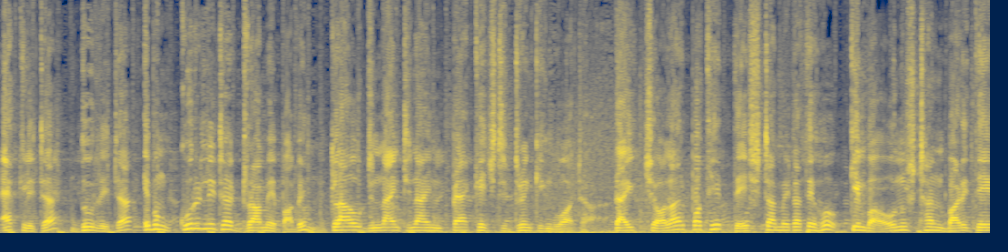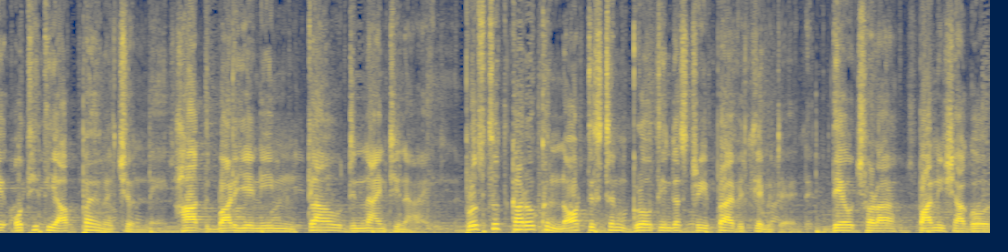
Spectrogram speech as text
এক লিটার, দু লিটার এবং কুড়ি লিটার ড্রামে পাবেন cloud ninety nine packaged drinking water তাই চলার পথে তেষ্টা মেটাতে হোক কিংবা অনুষ্ঠান বাড়িতে অতিথি আপ্যায়নের জন্য। হাত বাড়িয়ে নিন ক্লাউড নাইনটি নাইন প্রস্তুতকারক north eastern growth industry private limited Deochhara, Panisagar,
